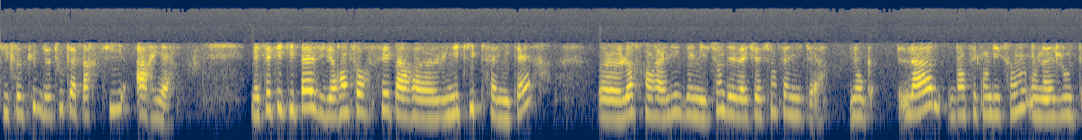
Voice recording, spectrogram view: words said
qui s'occupe de toute la partie arrière. Mais cet équipage, il est renforcé par euh, une équipe sanitaire euh, lorsqu'on réalise des missions d'évacuation sanitaire. Donc là, dans ces conditions, on ajoute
